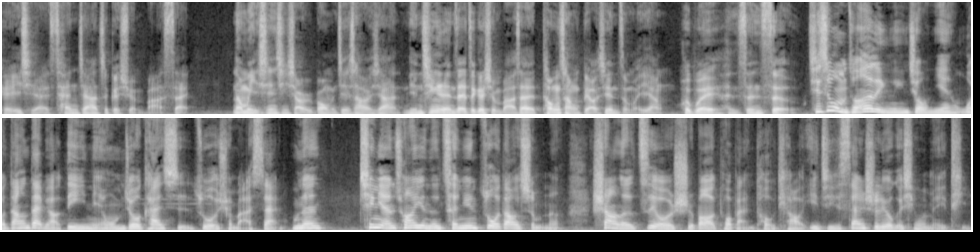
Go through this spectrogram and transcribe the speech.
可以一起来参加这个选拔赛。那我们也先请小鱼帮我们介绍一下，年轻人在这个选拔赛通常表现怎么样？会不会很生涩？其实我们从二零零九年我当代表第一年，我们就开始做选拔赛。我们的青年创业呢曾经做到什么呢？上了《自由时报》头版头条，以及三十六个新闻媒体。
